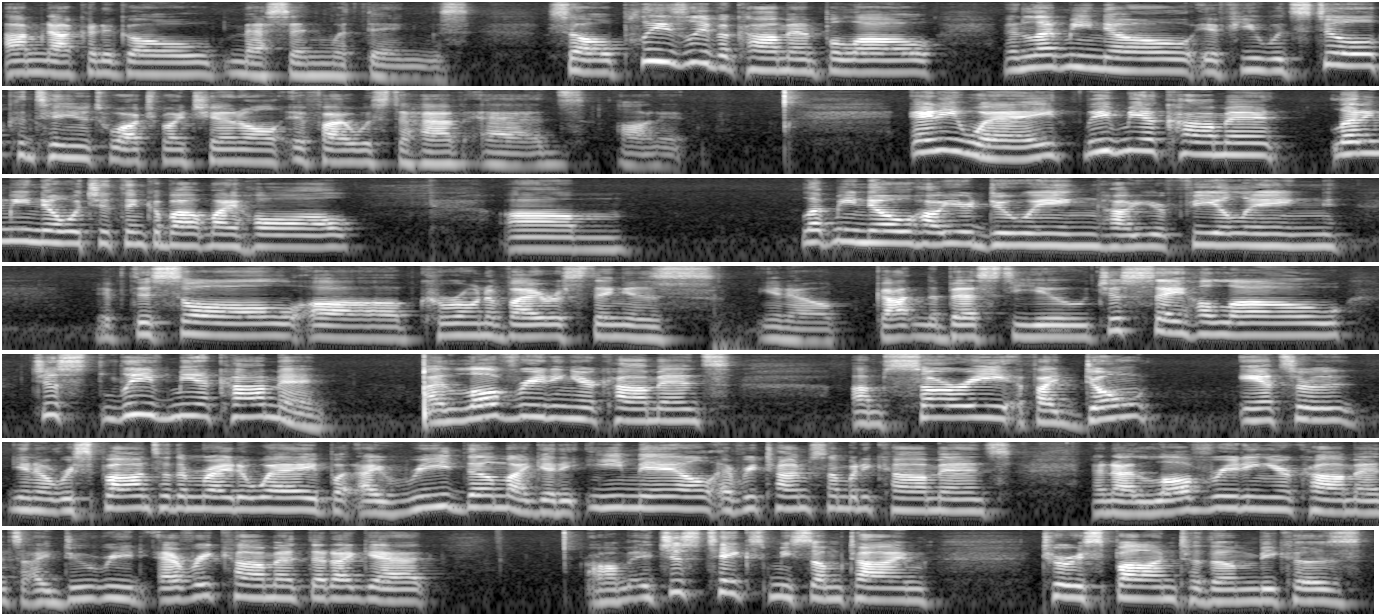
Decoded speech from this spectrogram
I'm not going to go messing with things. So please leave a comment below and let me know if you would still continue to watch my channel if I was to have ads on it. Anyway, leave me a comment letting me know what you think about my haul. Um, let me know how you're doing, how you're feeling, if this all uh, coronavirus thing has, you know, gotten the best of you. Just say hello. Just leave me a comment. I love reading your comments. I'm sorry if I don't answer, you know, respond to them right away, but I read them. I get an email every time somebody comments, and I love reading your comments. I do read every comment that I get. Um, it just takes me some time to respond to them because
